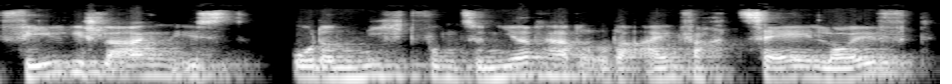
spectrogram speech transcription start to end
fehlgeschlagen ist oder nicht funktioniert hat oder einfach zäh läuft,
